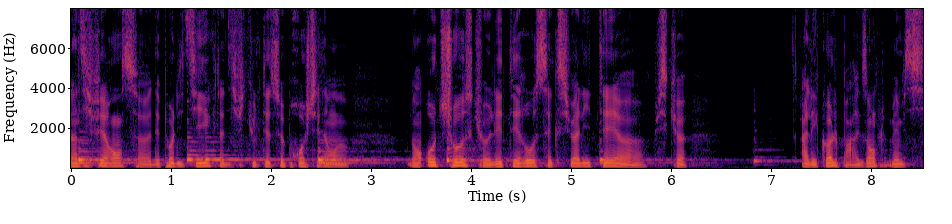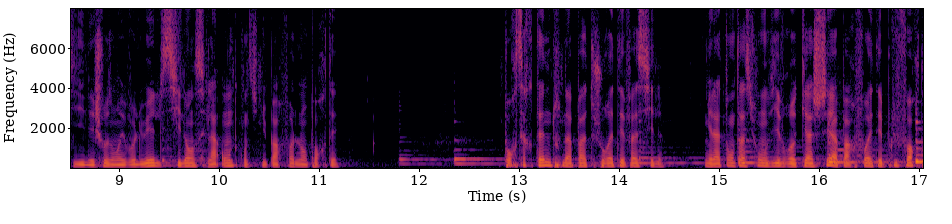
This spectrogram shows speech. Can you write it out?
l'indifférence euh, des politiques, la difficulté de se projeter dans, autre chose que l'hétérosexualité, euh, puisque à l'école, par exemple, même si les choses ont évolué, le silence et la honte continuent parfois de l'emporter. Pour certaines, tout n'a pas toujours été facile. Et la tentation de vivre caché a parfois été plus forte,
